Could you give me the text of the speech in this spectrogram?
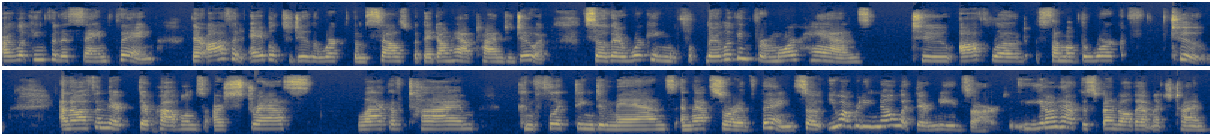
are looking for the same thing. They're often able to do the work themselves, but they don't have time to do it. So they're working, they're looking for more hands to offload some of the work to. And often their, their problems are stress, lack of time, conflicting demands, and that sort of thing. So you already know what their needs are. You don't have to spend all that much time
